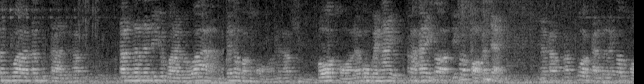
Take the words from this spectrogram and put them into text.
ท่านผู้ว่าและท่านผู้การนะครับท่านท่านได้นโยบายมาว่าไม่ต้องมาขอนะครับ เพราะว่าขอแล้วคงไม่ให้ถ้าให้ก็เดี๋ยวก็ขอกันแจกนะครับพักพวกกันอะไรก็ขอ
